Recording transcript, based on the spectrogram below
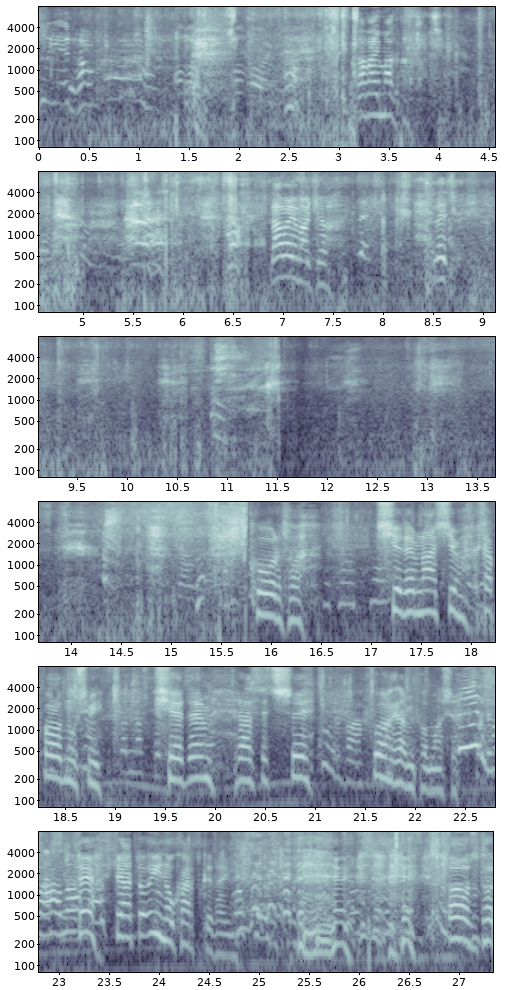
Czuję rąk. Dawaj Magda. Dawaj Macia. Leć. Kurwa. 17, ta pomóż mi. 7 razy 3. Kurwa. Mi pomoże. Kurwa, no. Ty, ty ja to inną kartkę daj mi. O, to,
